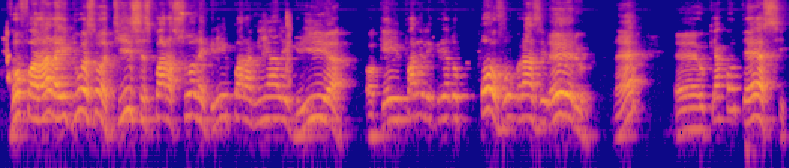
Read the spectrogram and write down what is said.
vou falar aí duas notícias para a sua alegria e para a minha alegria, ok? Para a alegria do povo brasileiro, né? É, o que acontece?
